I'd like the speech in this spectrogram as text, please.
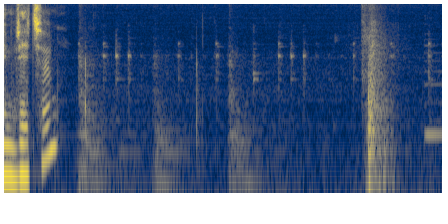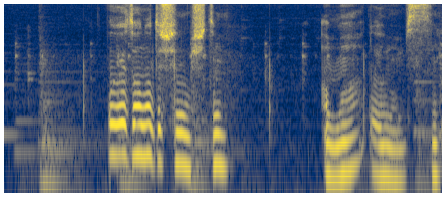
Emreciğim. Uyuduğunu düşünmüştüm. Ama uyumamışsın.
